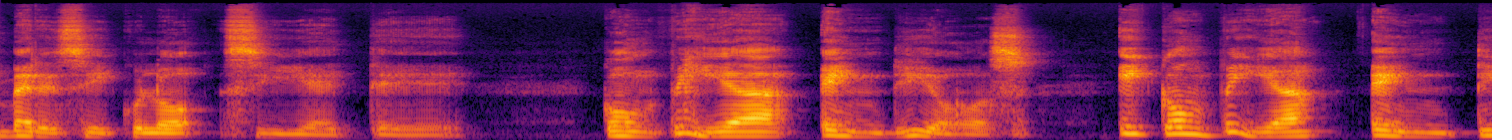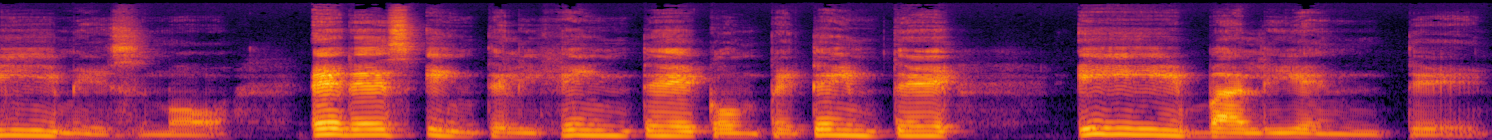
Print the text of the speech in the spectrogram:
versículo 7. Confía en Dios y confía en ti mismo. Eres inteligente, competente y valiente.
